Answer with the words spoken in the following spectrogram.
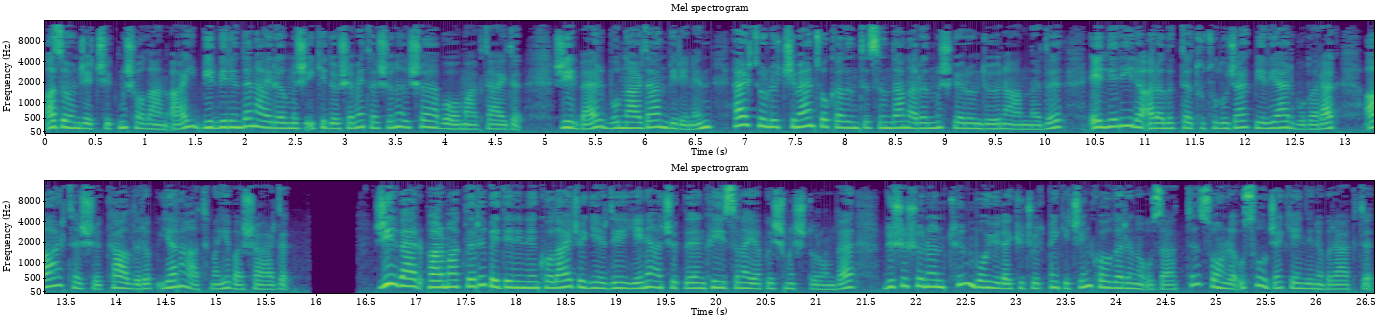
Az önce çıkmış olan ay birbirinden ayrılmış iki döşeme taşını ışığa boğmaktaydı. Gilbert bunlardan birinin her türlü çimento kalıntısından arınmış göründüğünü anladı, elleriyle aralıkta tutulacak bir yer bularak ağır taşı kaldırıp yana atmayı başardı. Gilbert parmakları bedeninin kolayca girdiği yeni açıklığın kıyısına yapışmış durumda, düşüşünün tüm boyuyla küçültmek için kollarını uzattı, sonra usulca kendini bıraktı.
